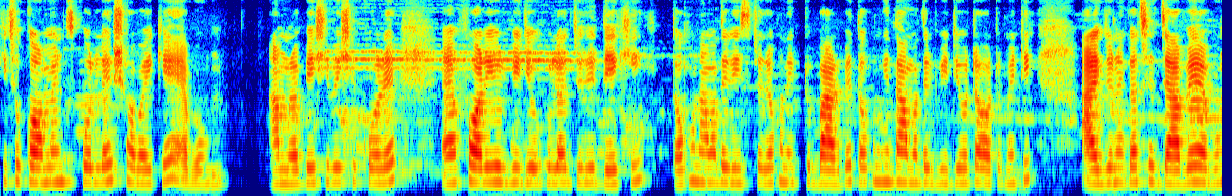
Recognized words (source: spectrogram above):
কিছু কমেন্টস করলে সবাইকে এবং আমরা বেশি বেশি করে ফর ইউর ভিডিওগুলো যদি দেখি, তখন আমাদের রিচটা যখন একটু বাড়বে, তখন কিন্তু আমাদের ভিডিওটা অটোমেটিক আরেকজনের কাছে যাবে এবং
